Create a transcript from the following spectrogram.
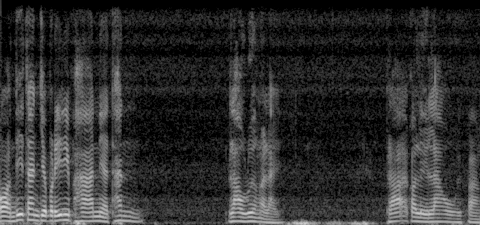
ก่อนที่ท่านจะปรินิพานเนี่ยท่านเล่าเรื่องอะไร พระก็เลยเล่าให้ฟัง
